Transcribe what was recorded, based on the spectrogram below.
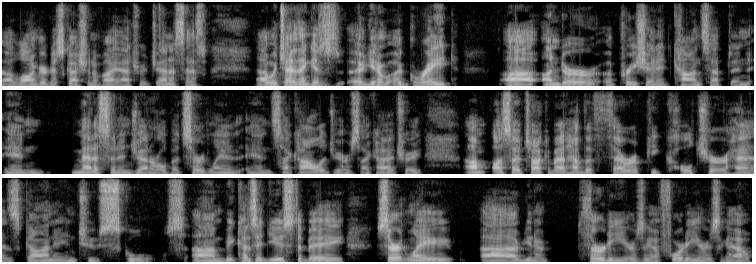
a longer discussion of iatrogenesis uh, which i think is uh, you know a great uh, underappreciated concept in in medicine in general, but certainly in, in psychology or psychiatry. Um, also, talk about how the therapy culture has gone into schools um, because it used to be certainly, uh, you know, 30 years ago, 40 years ago,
